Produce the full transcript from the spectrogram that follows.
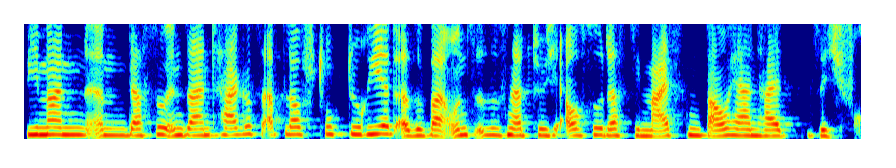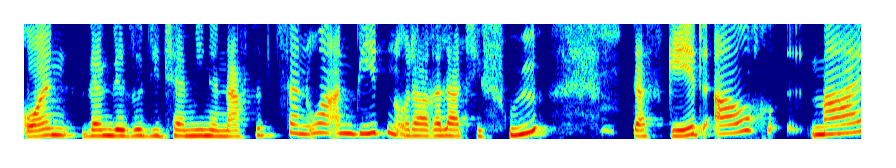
wie man ähm, das so in seinen Tagesablauf strukturiert. Also bei uns ist es natürlich auch so, dass die meisten Bauherren halt sich freuen, wenn wir so die Termine nach 17 Uhr anbieten oder relativ früh. Das geht auch mal.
